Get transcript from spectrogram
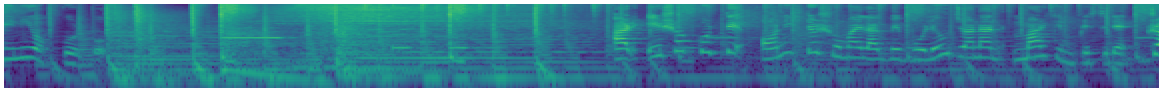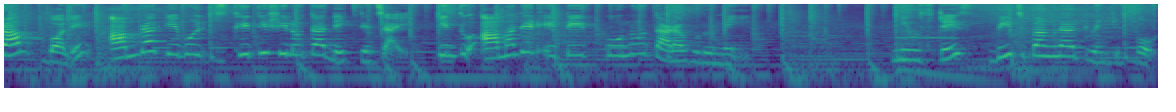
বিনিয়োগ করব। আর এসব করতে অনেকটা সময় লাগবে বলেও জানান মার্কিন প্রেসিডেন্ট। ট্রাম্প বলেন, আমরা কেবল স্থিতিশীলতা দেখতে চাই, কিন্তু আমাদের এতে কোনো তাড়াহুড়ো নেই। নিউজ ডেস্ক বিচ বাংলা টোয়েন্টি ফোর।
